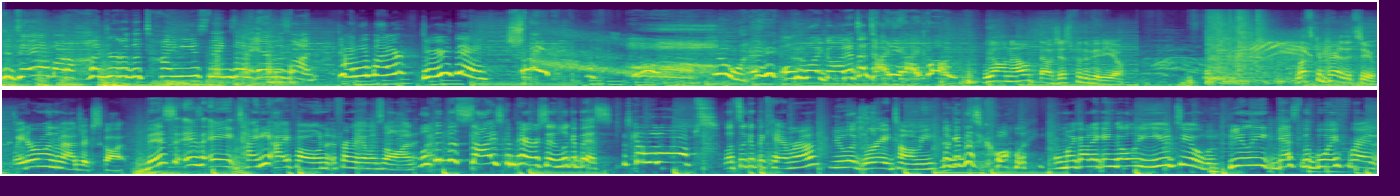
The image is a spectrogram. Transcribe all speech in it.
Today I bought a hundred of the tiniest things on Amazon. Tinifier, do your thing. Shrink! no way! Oh my god, it's a tiny iPhone! We all know that was just for the video. Let's compare the two. Way to ruin the magic, Scott. This is a tiny iPhone from Amazon. Look at the size comparison. Look at this. It's got little apps. Let's look at the camera. You look great, Tommy. Look at this quality. Oh my god, I can go to YouTube. Feely, guess the boyfriend.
